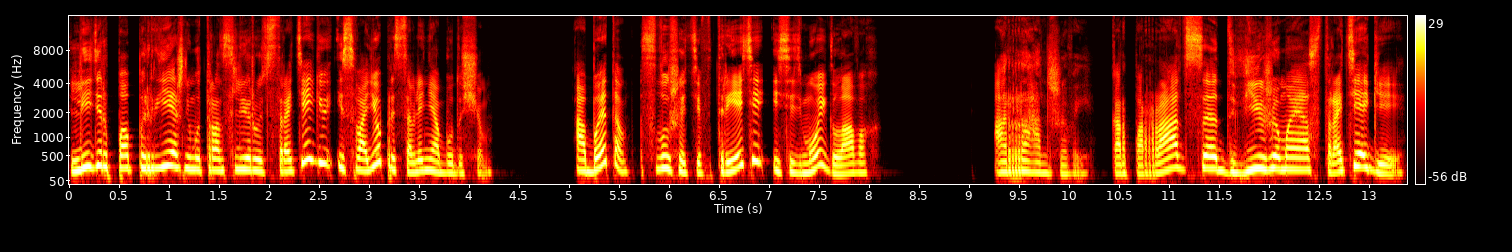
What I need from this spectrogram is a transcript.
Лидер по-прежнему транслирует стратегию и свое представление о будущем. Об этом слушайте в третьей и седьмой главах. Оранжевый. Корпорация, движимая стратегией.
